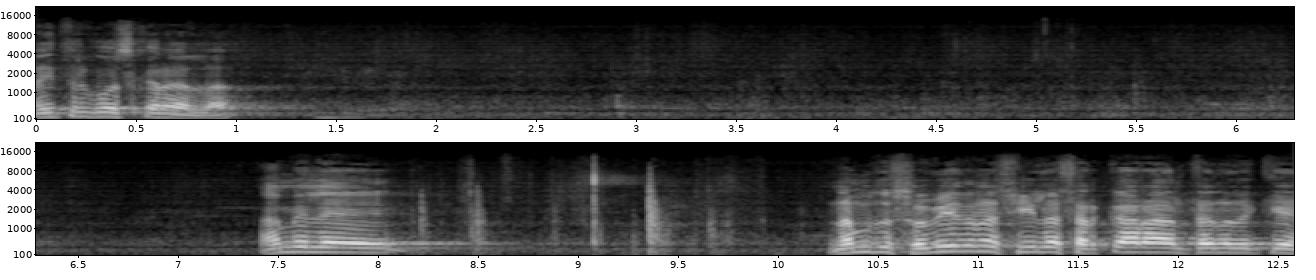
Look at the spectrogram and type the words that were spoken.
ರೈತರಿಗೋಸ್ಕರ ಅಲ್ಲ. ಆಮೇಲೆ ನಮ್ದು ಸಂವೇದನಾಶೀಲ ಸರ್ಕಾರ ಅಂತ ಅನ್ನೋದಕ್ಕೆ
